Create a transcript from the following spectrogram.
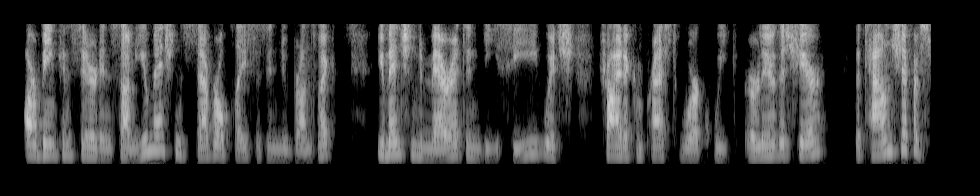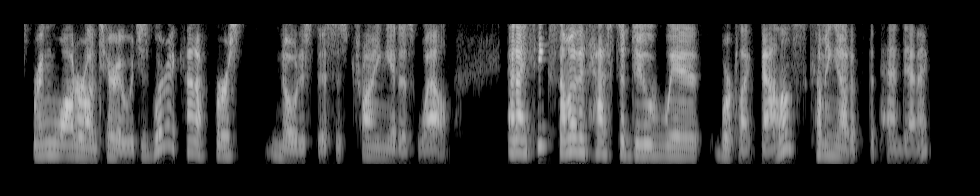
are being considered in some. You mentioned several places in New Brunswick. You mentioned Merritt in BC, which tried a compressed work week earlier this year. The township of Springwater, Ontario, which is where I kind of first noticed this, is trying it as well. And I think some of it has to do with work life balance coming out of the pandemic.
